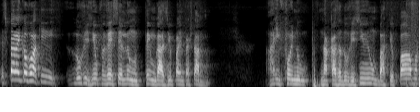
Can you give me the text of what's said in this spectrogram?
Espera aí que eu vou aqui no vizinho para ver se ele não tem um gazinho para emprestar a mim. Aí foi no, na casa do vizinho, um bateu palma.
